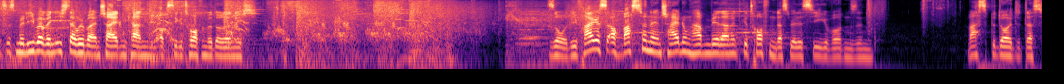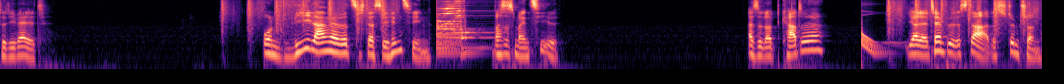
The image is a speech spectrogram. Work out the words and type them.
es ist mir lieber, wenn ich darüber entscheiden kann, ob sie getroffen wird oder nicht. So, die Frage ist auch, was für eine Entscheidung haben wir damit getroffen, dass wir das Sie geworden sind? Was bedeutet das für die Welt? Und wie lange wird sich das hier hinziehen? Was ist mein Ziel? Also laut Karte... Ja, der Tempel ist da, das stimmt schon.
